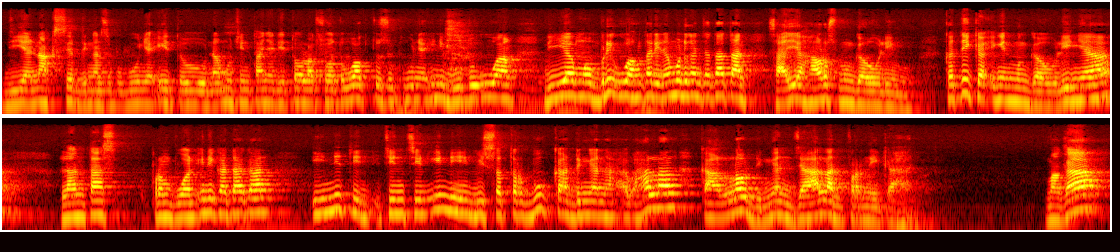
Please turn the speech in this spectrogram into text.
Dia naksir dengan sepupunya itu, namun cintanya ditolak. Suatu waktu sepupunya ini butuh uang, dia mau beri uang tadi, namun dengan catatan saya harus menggaulimu. Ketika ingin menggaulinya, lantas perempuan ini katakan, ini cincin ini bisa terbuka dengan halal kalau dengan jalan pernikahan. Maka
